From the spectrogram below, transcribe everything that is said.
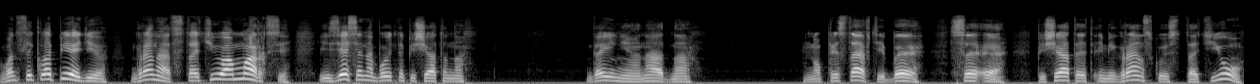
в энциклопедию «Гранат» статью о Марксе, и здесь она будет напечатана. Да и не она одна. Но представьте, БСЭ печатает эмигрантскую статью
